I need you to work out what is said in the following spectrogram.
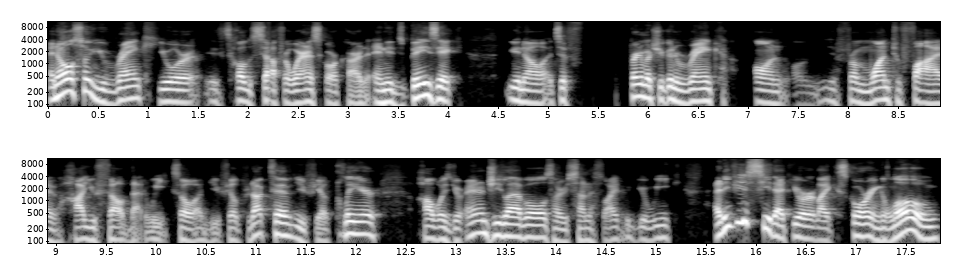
And also, you rank your it's called the self awareness scorecard, and it's basic. You know, it's a pretty much you're going to rank on, on from one to five how you felt that week. So, uh, do you feel productive? Do you feel clear? How was your energy levels? Are you satisfied with your week? And if you see that you're like scoring low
